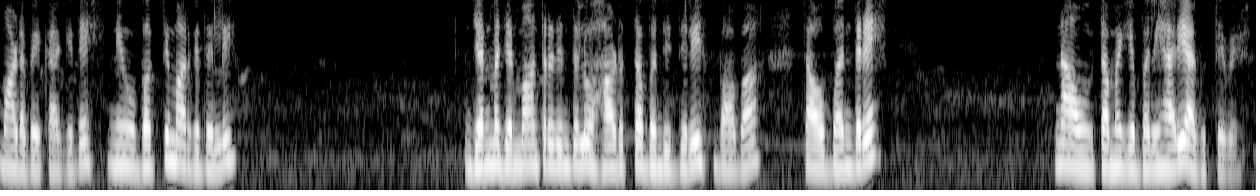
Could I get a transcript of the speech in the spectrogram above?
ಮಾಡಬೇಕಾಗಿದೆ. ನೀವು ಭಕ್ತಿ ಮಾರ್ಗದಲ್ಲಿ ಜನ್ಮ ಜನ್ಮಾಂತರದಿಂದಲೂ ಹಾಡುತ್ತಾ ಬಂದಿದ್ದೀರಿ ಬಾಬಾ. ತಾವು ಬಂದರೆ ನಾವು ತಮಗೆ ಬಲಿಹಾರಿ ಆಗುತ್ತೇವೆ.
